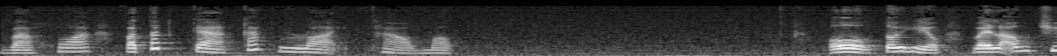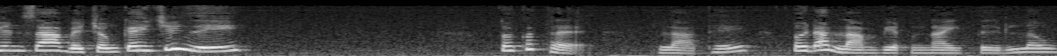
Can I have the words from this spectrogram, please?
và hoa và tất cả các loại thảo mộc. Ồ, tôi hiểu, vậy là ông chuyên gia về trồng cây chứ gì? Tôi có thể là thế, tôi đã làm việc này từ lâu.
